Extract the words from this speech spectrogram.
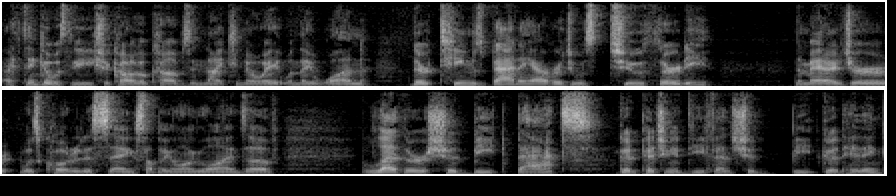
I think it was the Chicago Cubs in 1908 when they won. Their team's batting average was 230. The manager was quoted as saying something along the lines of, "Leather should beat bats. Good pitching and defense should beat good hitting."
